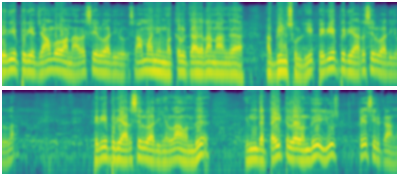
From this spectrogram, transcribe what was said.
பெரிய பெரிய ஜாம்பவான் அரசியல்வாதிகள் சாமானியன் மக்களுக்காக தான் நாங்கள் அப்படின்னு சொல்லி பெரிய பெரிய அரசியல்வாதிகள்லாம் பெரிய பெரிய அரசியல்வாதிகள்லாம் வந்து இந்த டைட்டிலை வந்து யூஸ் பேசியிருக்காங்க.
